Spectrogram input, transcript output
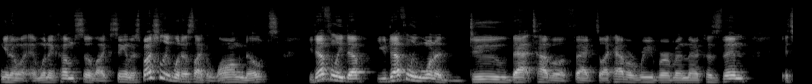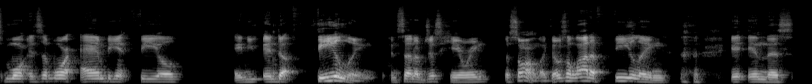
you know, and when it comes to like singing, especially when it's like long notes, you definitely def- you definitely want to do that type of effect, like have a reverb in there, because then it's more it's a more ambient feel, and you end up feeling instead of just hearing the song. Like there was a lot of feeling in this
